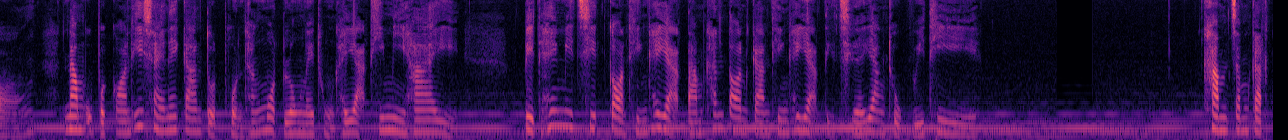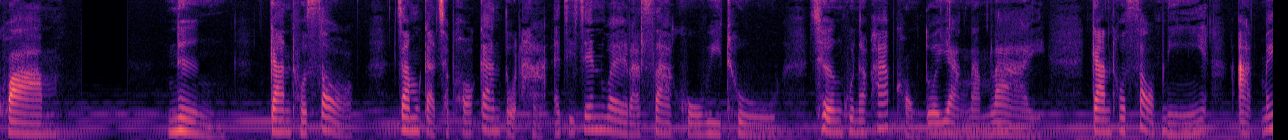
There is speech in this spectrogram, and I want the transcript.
2. นำอุปกรณ์ที่ใช้ในการตรวจผลทั้งหมดลงในถุงขยะที่มีให้ ปิดให้มิดชิดก่อนทิ้งขยะตามขั้นตอนการทิ้งขยะติดเชื้ออย่างถูกวิธีคำจำกัดความ 1. การทดสอบ จำกัดเฉพาะการตรวจหาแอนติเจนไวรัสซาโควี 2 เชิงคุณภาพของตัวอย่างน้ำลาย การทดสอบนี้อาจไม่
